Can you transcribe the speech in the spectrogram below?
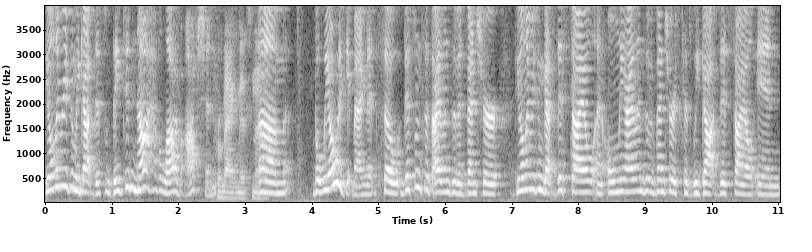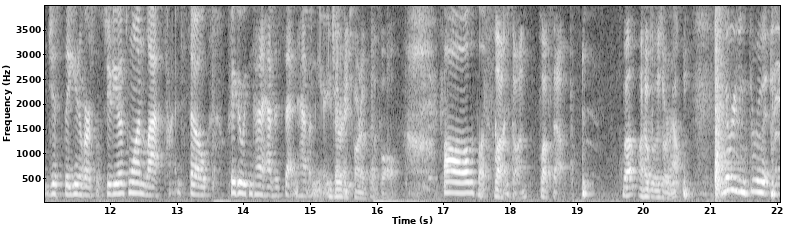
The only reason we got this one, they did not have a lot of options. For magnets now. Um, but we always get magnets. So this one says Islands of Adventure. The only reason we got this style and only Islands of Adventure is because we got this style in just the Universal Studios one last time. So figure we can kind of have this set and have them near He's each already torn up that ball. All the fluff's Fluff's gone. gone. Fluff's out. Well, I hope it was ordered. Well. I never even threw it.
